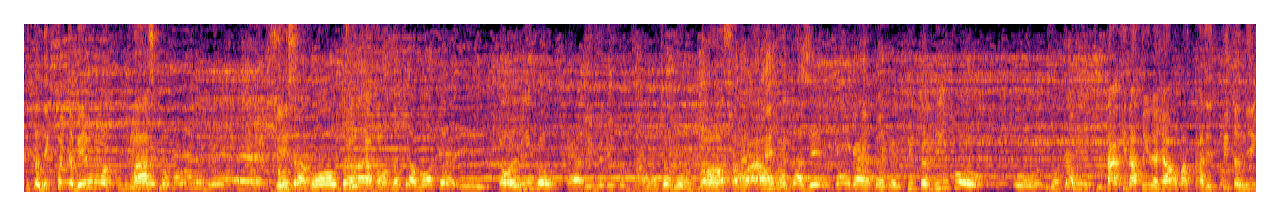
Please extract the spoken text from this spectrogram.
Titanic foi também um, um clássico. Agora lembrei, é, John Isso. Travolta, John Travolta. John Travolta e é o Legal é Livre de todos os John Travolta. Nossa, a, pá, a gente vai trazer, quem é que a gente vai trazer? Titanic ou, ou João Travolta? Tá aqui na trilha já, vamos trazer Titanic,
